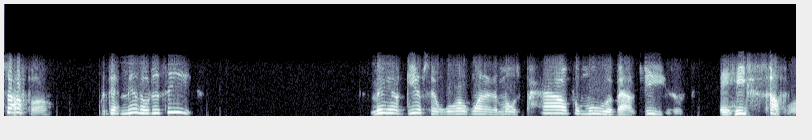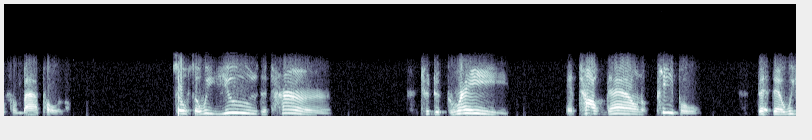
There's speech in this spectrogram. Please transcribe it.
suffer with that mental disease. Mel Gibson wrote one of the most powerful movies about Jesus, and he suffered from bipolar. So, so we use the term to degrade and talk down of people that, that we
